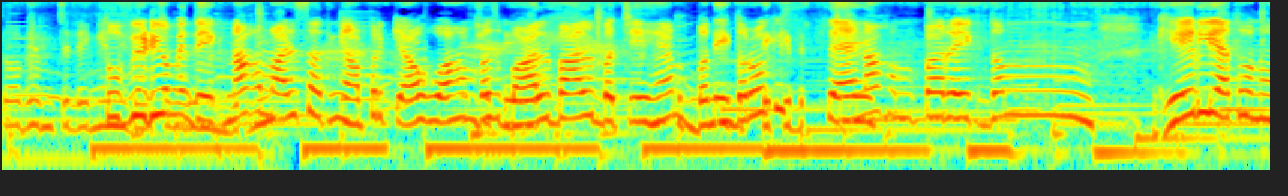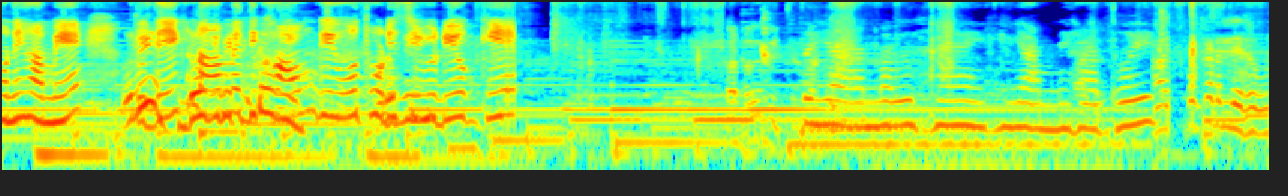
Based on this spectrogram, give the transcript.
तो अब हम चलेंगे तो वीडियो में देखना हमारे साथ यहाँ पर क्या हुआ। हम बस बाल बाल बचे हैं बंदरों की सेना हम पर एकदम घेर लिया था उन्होंने हमें। तो देखना मैं दिखाऊँगी वो थोड़ी सी वीडियो की। तो यहाँ नल है यहाँ हमने हाथ धोए। पकड़ ले रहा हूँ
